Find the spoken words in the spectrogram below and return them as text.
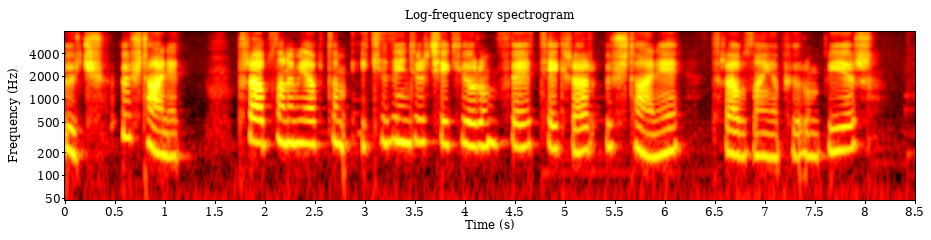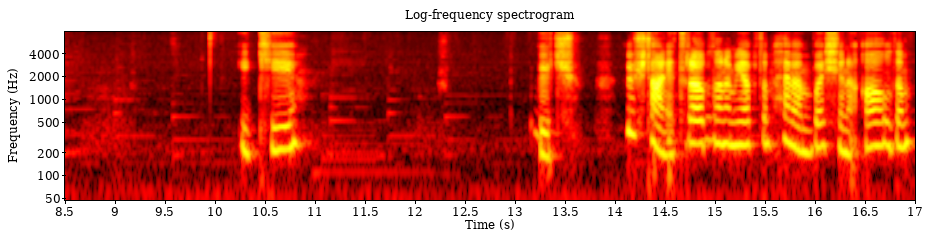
3. 3 tane trabzanımı yaptım. 2 zincir çekiyorum ve tekrar 3 tane trabzan yapıyorum. 1 2 3 3 tane trabzanımı yaptım. Hemen başını aldım.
